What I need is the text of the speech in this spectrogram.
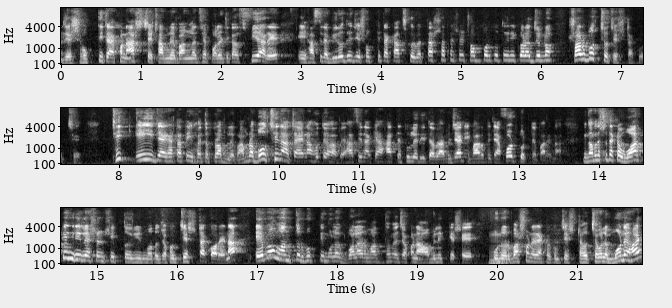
যে শক্তিটা এখন আসছে সামনে বাংলাদেশের পলিটিক্যাল স্ফিয়ারে এই হাসিনা বিরোধী যে শক্তিটা কাজ করবে তার সাথে সে সম্পর্ক তৈরি করার জন্য সর্বোচ্চ চেষ্টা করছে। ঠিক এই জায়গাটাতেই হয়তো প্রবলেম আমরা বলছি না চায়না হতে হবে হাসিনাকে হাতে তুলে দিতে হবে। আমি জানি ভারত এটা অ্যাফোর্ড করতে পারে না। কিন্তু আমাদের সাথে একটা ওয়ার্কিং রিলেশনশিপ তৈরির মতো যখন চেষ্টা করে না এবং অন্তর্ভুক্তিমূলক বলার মাধ্যমে যখন আওয়ামী লীগকে সে পুনর্বাসনের একরকম চেষ্টা হচ্ছে বলে মনে হয়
